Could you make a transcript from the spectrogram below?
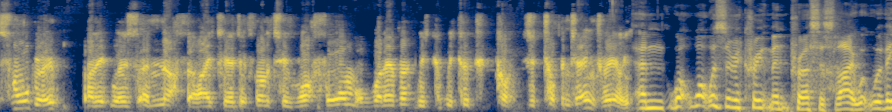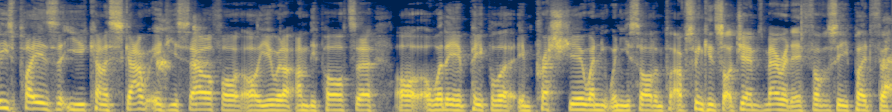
small group but it was enough that I could, if one or two off form or whatever, we, we could chop and change really. And what what was the recruitment process like? Were these players that you kind of scouted yourself, or, or you were Andy Porter, or, or, were they people that impressed you when when you saw them? play? I was thinking sort of James Meredith. Obviously, he played for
